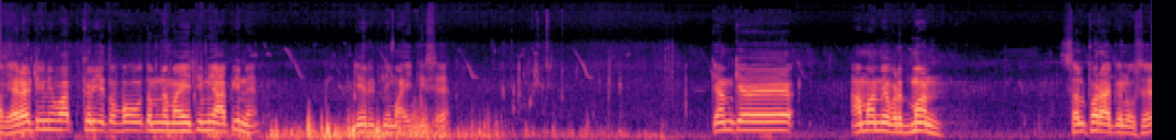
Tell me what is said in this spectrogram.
આ વેરાયટીની વાત કરીએ તો બહુ તમને માહિતી મેં આપીને એ રીતની માહિતી છે. કેમ કે આમાં મેં વર્ધમાન સલ્ફર આપેલું છે.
